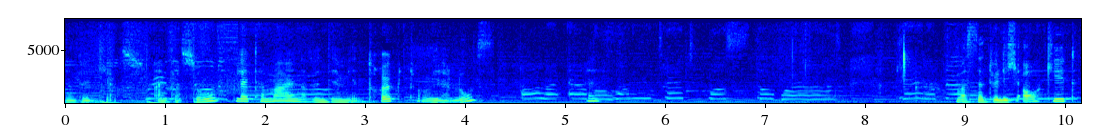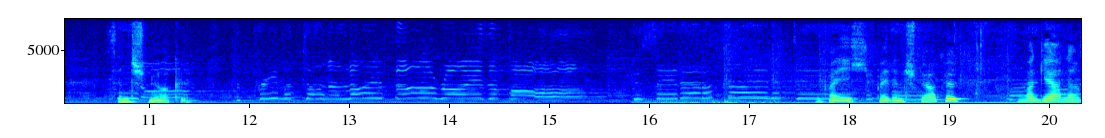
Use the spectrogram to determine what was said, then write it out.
Dann würde ich einfach so Blätter malen, also indem ihr drückt und wieder los. Was natürlich auch geht, sind Schnörkel. Wobei ich bei den Schnörkel immer gerne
